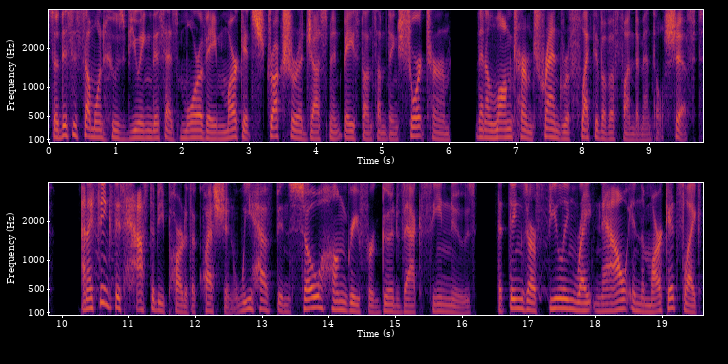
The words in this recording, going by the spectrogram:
So, this is someone who's viewing this as more of a market structure adjustment based on something short term than a long term trend reflective of a fundamental shift. And I think this has to be part of the question. We have been so hungry for good vaccine news that things are feeling right now in the markets like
